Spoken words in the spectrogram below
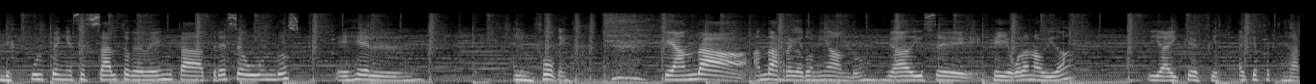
Disculpen ese salto que ven cada 3 segundos. Es el, el enfoque que anda, anda reggaetoneando. Ya dice que llegó la Navidad y hay que, hay que festejar.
